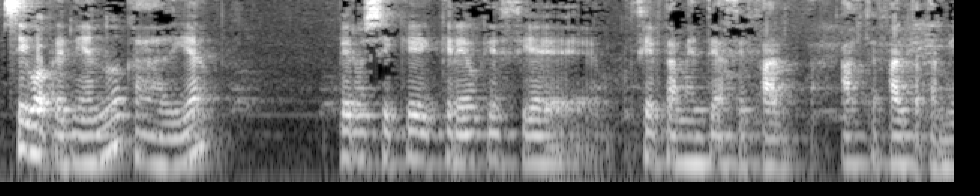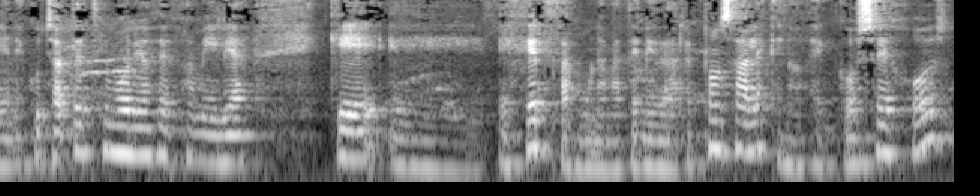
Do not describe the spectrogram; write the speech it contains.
Sigo aprendiendo cada día, pero sí que creo que ciertamente hace falta, también escuchar testimonios de familias que eh, ejerzan una maternidad responsable, que nos den consejos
